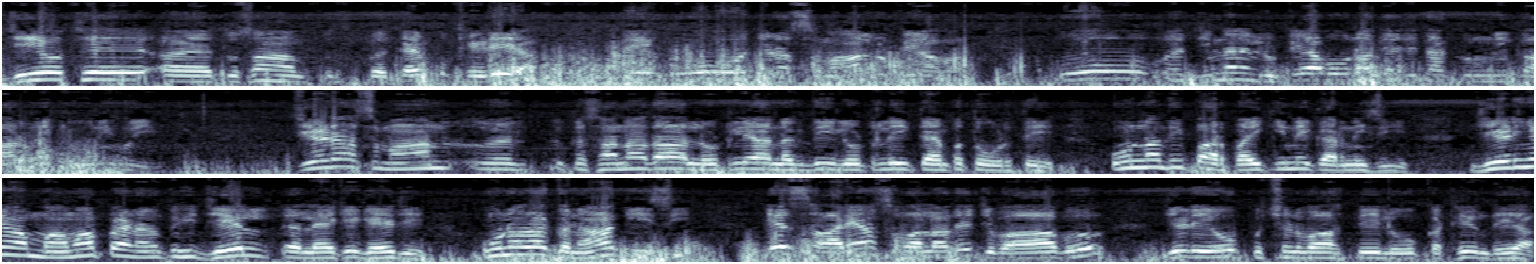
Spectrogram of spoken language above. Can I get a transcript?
ਜੇ ਉੱਥੇ ਤੁਸਾਂ ਕੈਂਪ ਖੇੜੇ ਆ ਤੇ ਉਹ ਜਿਹੜਾ ਸਮਾਨ ਲੁੱਟਿਆ ਵਾ ਉਹ ਜਿਨ੍ਹਾਂ ਨੇ ਲੁੱਟਿਆ ਵਾ ਉਹਨਾਂ ਤੇ ਅਜੇ ਤੱਕ ਕਾਨੂੰਨੀ ਕਾਰਵਾਈ ਕਿਉਂ ਨਹੀਂ ਹੋਈ? ਜਿਹੜਾ ਸਮਾਨ ਕਿਸਾਨਾਂ ਦਾ ਲੁੱਟ ਲਿਆ ਨਗਦੀ ਲੁੱਟ ਲਈ ਕੈਂਪ ਤੋੜ ਤੇ ਉਹਨਾਂ ਦੀ ਭਰਪਾਈ ਕਿਹਨੇ ਕਰਨੀ ਸੀ? ਜਿਹੜੀਆਂ ਮਾਵਾਂ ਭੈਣਾਂ ਨੂੰ ਤੁਸੀਂ ਜੇਲ੍ਹ ਲੈ ਕੇ ਗਏ ਜੇ, ਉਹਨਾਂ ਦਾ ਗੁਨਾਹ ਕੀ ਸੀ? ਇਹ ਸਾਰਿਆਂ ਸਵਾਲਾਂ ਦੇ ਜਵਾਬ ਜਿਹੜੇ ਉਹ ਪੁੱਛਣ ਵਾਸਤੇ ਲੋਕ ਇਕੱਠੇ ਹੁੰਦੇ ਆ।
